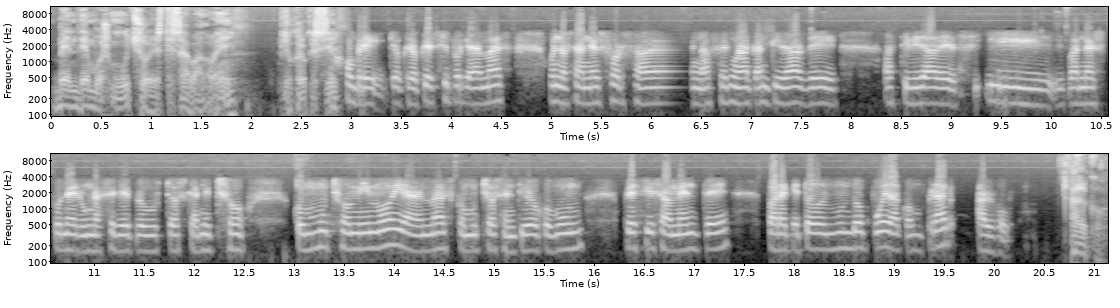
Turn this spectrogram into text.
vendemos mucho este sábado, ¿eh? Yo creo que sí. Hombre, yo creo que sí, porque además, bueno, se han esforzado en hacer una cantidad de actividades y van a exponer una serie de productos que han hecho con mucho mimo y además con mucho sentido común, precisamente para que todo el mundo pueda comprar algo. Algo.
